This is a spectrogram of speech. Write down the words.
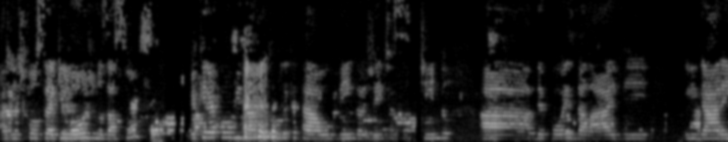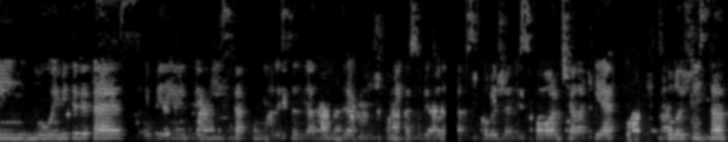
a gente consegue ir longe nos assuntos. Eu queria convidar todo mundo que está ouvindo a gente, assistindo, a depois da live ligarem no MTB PES, ouvirem a entrevista com a Alessandra Dutra, que a gente comenta sobre toda a psicologia no esporte, ela que é psicologista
